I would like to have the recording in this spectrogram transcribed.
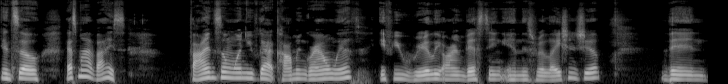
And so that's my advice. Find someone you've got common ground with. If you really are investing in this relationship, then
